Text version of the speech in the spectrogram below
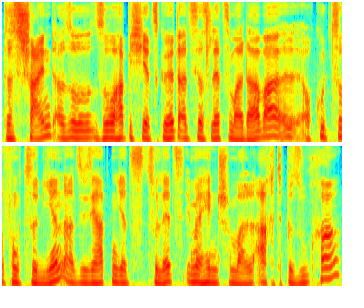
das scheint, also so habe ich jetzt gehört, als ich das letzte Mal da war, auch gut zu funktionieren. Also sie hatten jetzt zuletzt immerhin schon mal acht Besucher.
